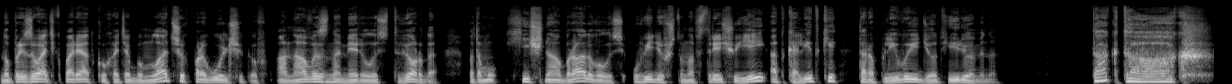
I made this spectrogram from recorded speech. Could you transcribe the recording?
Но призывать к порядку хотя бы младших прогульщиков она вознамерилась твердо, потому хищно обрадовалась, увидев, что навстречу ей от калитки торопливо идет Еремина. «Так-так»,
